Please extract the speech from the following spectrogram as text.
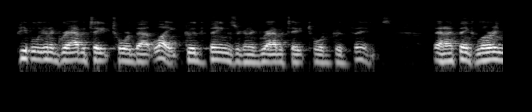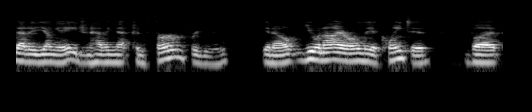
people are going to gravitate toward that light. Good things are going to gravitate toward good things. And I think learning that at a young age and having that confirmed for you, you know, you and I are only acquainted, but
